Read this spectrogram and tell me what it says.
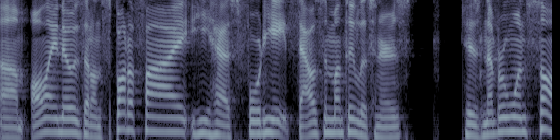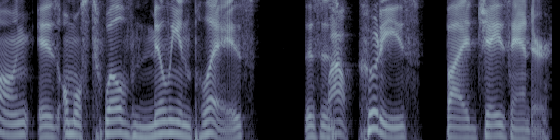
Um, all I know is that on Spotify, he has 48,000 monthly listeners. His number one song is almost 12 million plays. This is Wow. Hoodies by JayXander.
